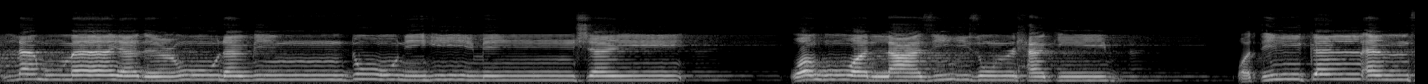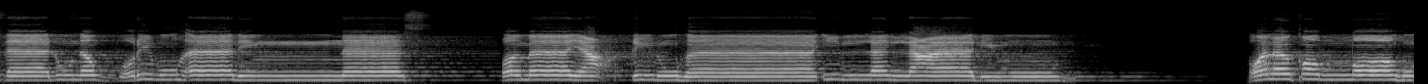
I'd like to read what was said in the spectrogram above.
ما يدعون من دونه من شيء وهو العزيز الحكيم. وتلك الأمثال نضربها للناس وما يعقلها إلا العالمون. خلق الله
